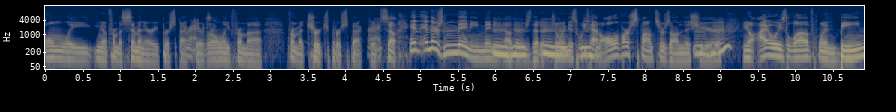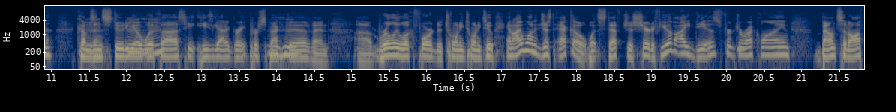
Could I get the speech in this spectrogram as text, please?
only you know from a seminary perspective Correct. or only from a from a church perspective. Correct. So and and there's many many Mhm, others that have joined mhm, us. We've had mhm. all of our sponsors on this year. Mhm. You know, I always love when Bean comes in Mhm, studio with us. He he's got a great perspective and. Uh, really look forward to 2022. And I want to just echo what Steph just shared. If you have ideas for Mm-hmm. Direct Line, bounce it off.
